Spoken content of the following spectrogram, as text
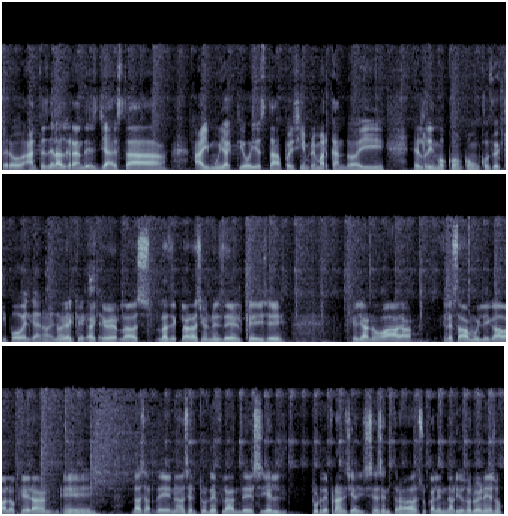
pero antes de las grandes ya está ahí muy activo y está pues siempre marcando ahí el ritmo con, con, con su equipo belga no, El- No, y hay que, hay que ver las, las declaraciones de él que dice que ya no va, él estaba muy ligado a lo que eran eh, las Ardenas, el Tour de Flandes y el Tour de Francia y se centraba su calendario solo en eso,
